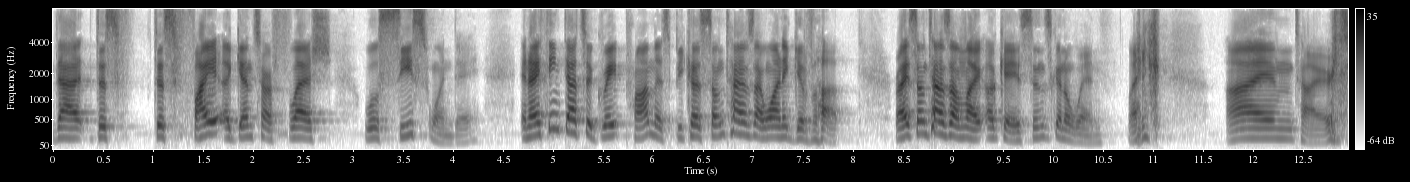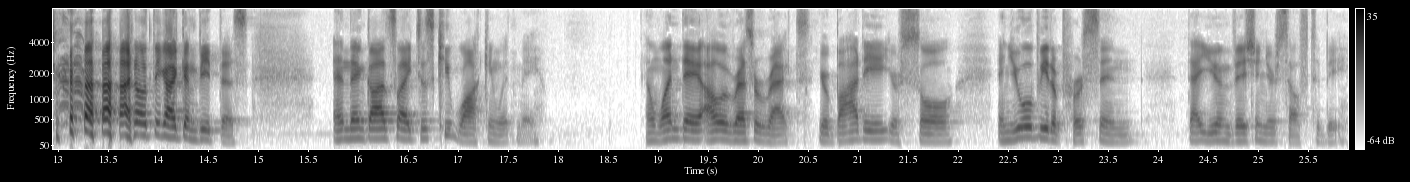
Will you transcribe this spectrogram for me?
that this, this fight against our flesh will cease one day. And i think that's a great promise because sometimes i want to give up right? Sometimes i'm like okay sin's gonna win. Like i'm tired. I don't think i can beat this. And then god's like just keep walking with me and one day I will resurrect your body, your soul, and you will be the person that you envision yourself to be.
